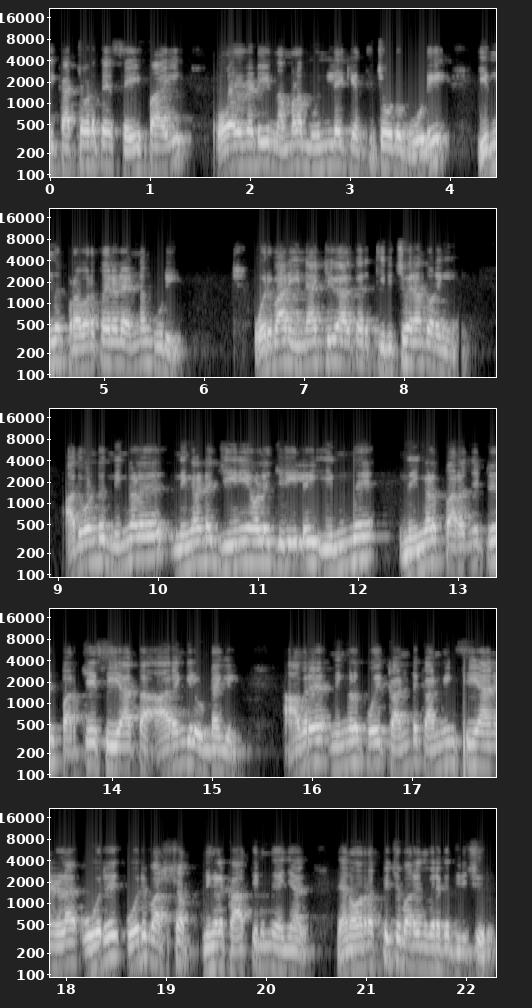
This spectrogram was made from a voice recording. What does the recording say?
ഈ കച്ചവടത്തെ സേഫായി ഓൾറെഡി നമ്മളെ മുന്നിലേക്ക് എത്തിച്ചോടുകൂടി ഇന്ന് പ്രവർത്തകരുടെ എണ്ണം കൂടി. ഒരുപാട് ഇനാക്റ്റീവ് ആൾക്കാർ തിരിച്ചു വരാൻ തുടങ്ങി. അതുകൊണ്ട് നിങ്ങൾ നിങ്ങളുടെ ജീനിയോളജിയിൽ ഇന്ന് നിങ്ങൾ പറഞ്ഞിട്ട് പർച്ചേസ് ചെയ്യാത്ത ആരെങ്കിലും ഉണ്ടെങ്കിൽ അവരെ നിങ്ങൾ പോയി കണ്ട് കൺവിൻസ് ചെയ്യാനുള്ള ഒരു ഒരു വർഷം നിങ്ങൾ കാത്തിരുന്നു കഴിഞ്ഞാൽ ഞാൻ ഉറപ്പിച്ച് പറയുന്നു ഇവരൊക്കെ തിരിച്ചു വരും.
